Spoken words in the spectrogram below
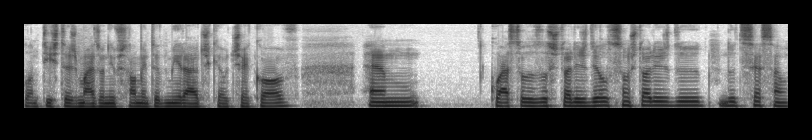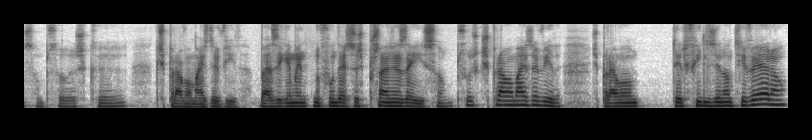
contistas mais universalmente admirados, que é o Chekhov, um, quase todas as histórias dele são histórias de, de decepção, são pessoas que, que, esperavam mais da vida. Basicamente, no fundo, estas personagens é isso, são pessoas que esperavam mais da vida, esperavam ter filhos e não tiveram,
